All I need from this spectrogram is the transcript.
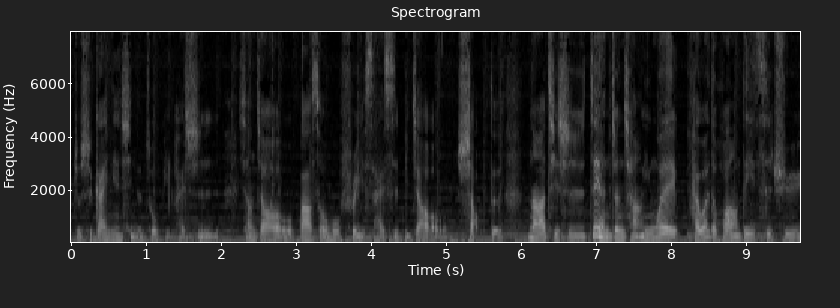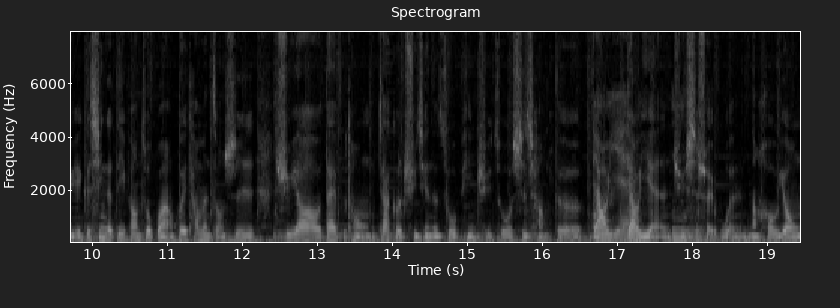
就是概念性的作品，还是相较 Basel 或 Freeze 还是比较少的。那其实这也很正常，因为海外的画廊第一次去一个新的地方做博览会，他们总是需要带不同价格区间的作品去做市场的调研、调研去试水温，嗯、然后用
